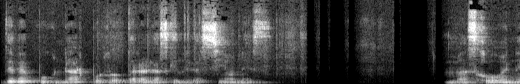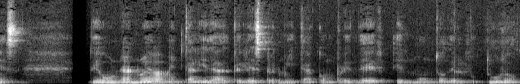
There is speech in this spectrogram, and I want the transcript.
debe pugnar por dotar a las generaciones más jóvenes de una nueva mentalidad que les permita comprender el mundo del futuro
